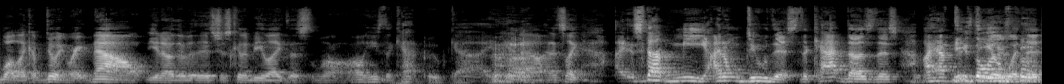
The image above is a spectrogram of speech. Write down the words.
well, like I'm doing right now, you know, it's just going to be like this. Well, oh, he's the cat poop guy, you know, and it's like it's not me. I don't do this. The cat does this. I have to He's deal with it.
